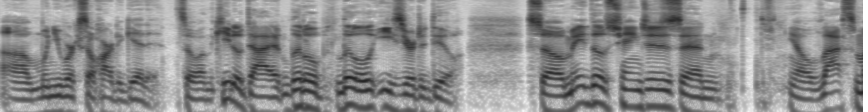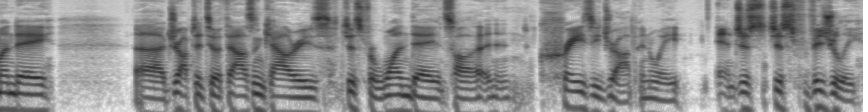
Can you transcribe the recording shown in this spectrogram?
um, when you work so hard to get it. So on the keto diet, little little easier to do. So made those changes, and you know, last Monday uh, dropped it to a thousand calories just for one day and saw a crazy drop in weight and just just visually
